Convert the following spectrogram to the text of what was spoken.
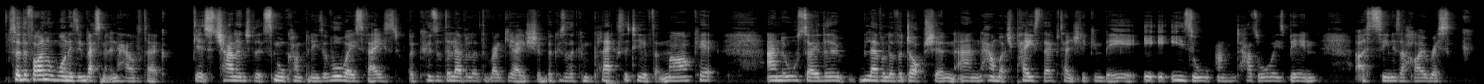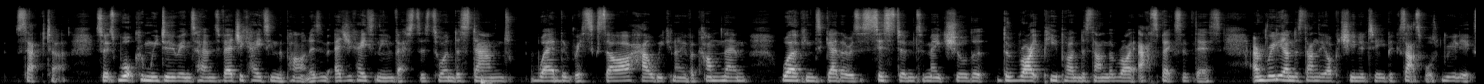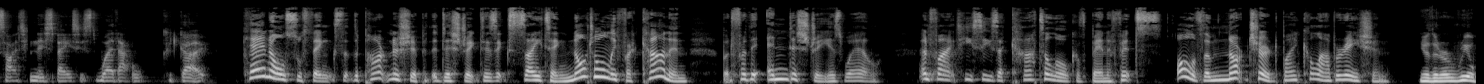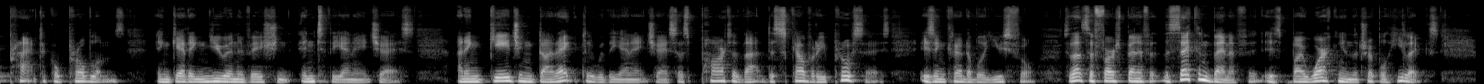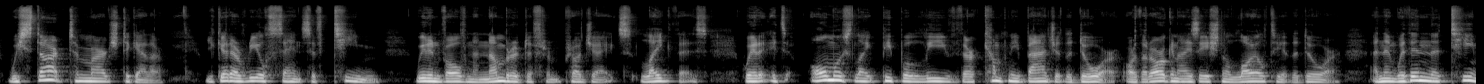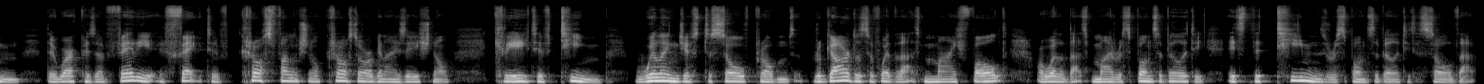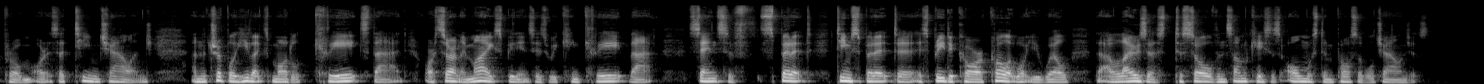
So the final one is investment in health tech. It's a challenge that small companies have always faced because of the level of the regulation, because of the complexity of the market, and also the level of adoption and how much pace there potentially can be. It is all and has always been uh, seen as a high risk sector. So it's what can we do in terms of educating the partners and educating the investors to understand where the risks are, how we can overcome them, working together as a system to make sure that the right people understand the right aspects of this and really understand the opportunity because that's what's really exciting in this space is where that all could go. Ken also thinks that the partnership at the district is exciting not only for Canon, but for the industry as well. In fact, he sees a catalogue of benefits, all of them nurtured by collaboration. Know, there are real practical problems in getting new innovation into the NHS and engaging directly with the NHS as part of that discovery process is incredibly useful. So that's the first benefit. The second benefit is by working in the triple helix, we start to merge together. You get a real sense of team. We're involved in a number of different projects like this where it's almost like people leave their company badge at the door or their organizational loyalty at the door. And then within the team, they work as a very effective cross-functional, cross-organizational, creative team, willing just to solve problems, regardless of whether that's my fault or whether that's my responsibility. It's the team's responsibility to solve that problem or it's a team challenge. And the triple helix model creates that, or certainly my experience is we can create that sense of spirit, team spirit, uh, esprit de corps, call it what you will, that allows us to solve, in some cases, almost impossible challenges.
